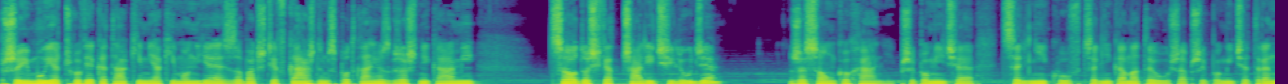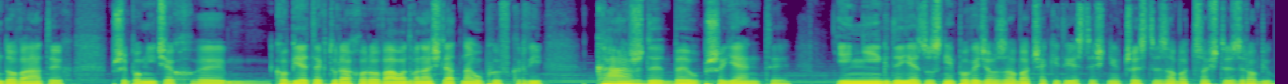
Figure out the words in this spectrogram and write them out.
przyjmuje człowieka takim, jakim on jest. Zobaczcie, w każdym spotkaniu z grzesznikami, co doświadczali ci ludzie? Że są kochani. Przypomnijcie celników, celnika Mateusza, przypomnijcie trędowatych, przypomnijcie y, kobietę, która chorowała 12 lat na upływ krwi. Każdy był przyjęty i nigdy Jezus nie powiedział: Zobacz, jaki ty jesteś nieczysty, zobacz, coś ty zrobił.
